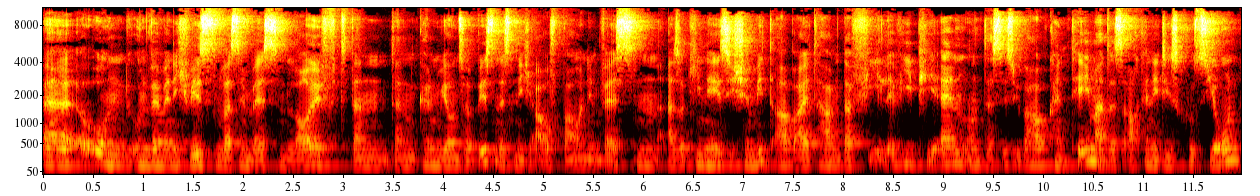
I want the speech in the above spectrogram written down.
Äh, und, und wenn wir nicht wissen, was im Westen läuft, dann, dann können wir unser Business nicht aufbauen im Westen. Also chinesische Mitarbeiter haben da viele VPN und das ist überhaupt kein Thema, das ist auch keine Diskussion.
